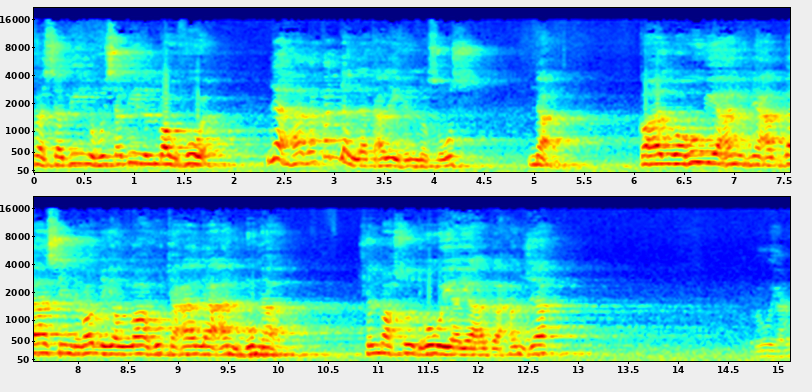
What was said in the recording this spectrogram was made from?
فسبيله سبيل المرفوع. لا هذا قد دلت عليه النصوص. نعم. قال وروي عن ابن عباس رضي الله تعالى عنهما. شو المقصود روي يا أبا حمزة؟ روي يعني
